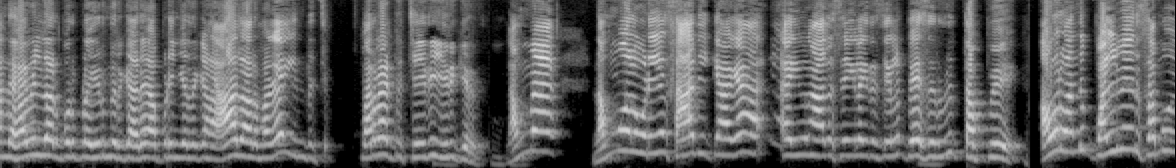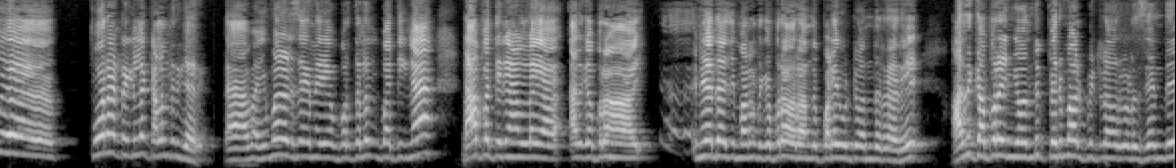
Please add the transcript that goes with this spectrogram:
அந்த ஹவில்தார் பொறுப்புல இருந்திருக்காரு அப்படிங்கிறதுக்கான ஆதாரமாக இந்த வரலாற்று செய்தி இருக்கிறது. நம்ம நம்மளுடைய சாதிக்காக இவங்க அதை செய்யல இதை செய்யலாம் பேசுறது தப்பு. அவர் வந்து பல்வேறு சமூக போராட்டங்களில் கலந்துருக்காரு. அஹ், இமானுவேல் பொறுத்தளவுக்கு பார்த்தீங்கன்னா நாற்பத்தி நாலில் அதுக்கப்புறம் நேதாஜி மரணத்துக்கப்புறம் அவர் அந்த படை விட்டு வந்துடுறாரு. அதுக்கப்புறம் இங்கே வந்து பெருமாள் பீட்டர் அவர்களோடு சேர்ந்து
